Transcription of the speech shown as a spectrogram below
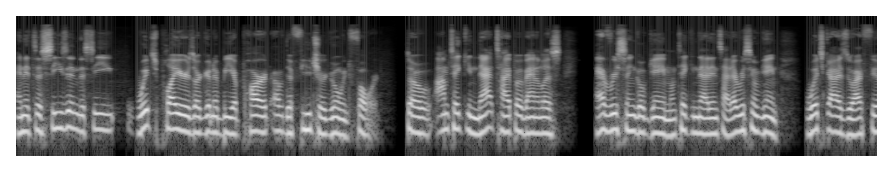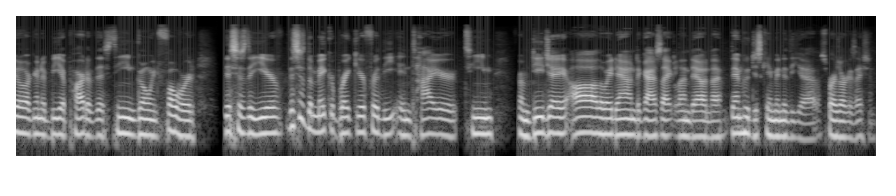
and it's a season to see which players are going to be a part of the future going forward. So I'm taking that type of analyst every single game. I'm taking that inside every single game. Which guys do I feel are going to be a part of this team going forward? This is the year. This is the make or break year for the entire team, from DJ all the way down to guys like Landale and uh, them who just came into the uh, Spurs organization.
